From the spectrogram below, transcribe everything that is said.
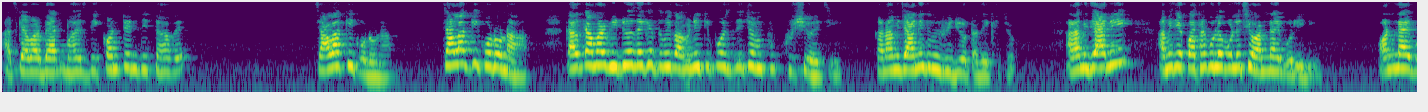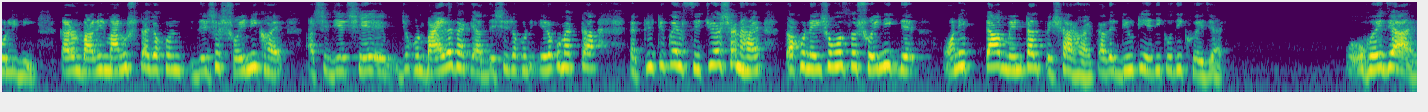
আজকে আবার ব্যাক ভয়েস দিয়ে কন্টেন্ট দিতে হবে। চালাকি করো না। চালাকি করো না। কালকে আমার ভিডিও দেখে তুমি কমিউনিটি পোস্ট দিয়েছ, আমি খুব খুশি হয়েছি। কারণ আমি জানি তুমি ভিডিওটা দেখেছ। আর আমি জানি, আমি যে কথাগুলো বলেছি অন্যায় বলিনি। অন্যায় বলিনি। কারণ বাড়ির মানুষটা যখন দেশের সৈনিক হয়, আর সে যে, সে যখন বাইরে থাকে, আর দেশে যখন এরকম একটা ক্রিটিক্যাল সিচুয়েশন হয়, তখন এই সমস্ত সৈনিকদের অনেকটা মেন্টাল প্রেশার হয়। তাদের ডিউটি এদিক ওদিক হয়ে যায়। হয়ে যায়।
